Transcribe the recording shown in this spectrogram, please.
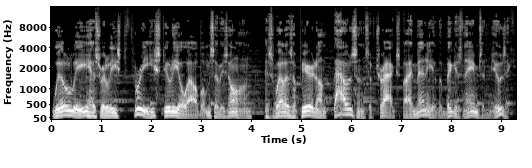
Will Lee has released three studio albums of his own, as well as appeared on thousands of tracks by many of the biggest names in music.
